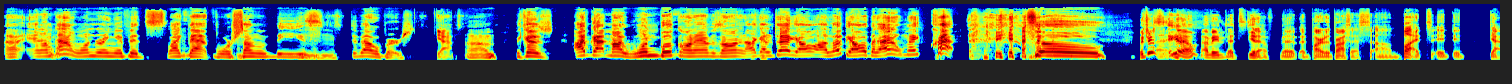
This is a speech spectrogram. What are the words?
Uh, and i'm kind of wondering if it's like that for some of these Mhm. developers. Yeah. Um, because i've got my one book on amazon and i gotta tell y'all i love y'all but i don't make crap. Yeah. So which is Uh, you know i mean that's you know a, a part of the process um but it it yeah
